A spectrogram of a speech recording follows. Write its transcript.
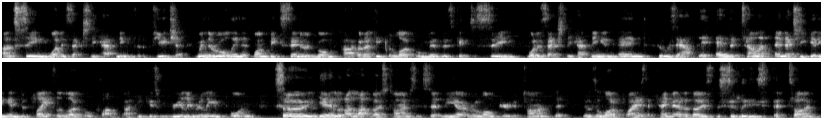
uh, seeing what is actually happening for the future. When they're all in at one big centre in Gordon Park, I don't think the local members get to see what is actually happening and, and who is out there and the talent and actually getting them to play for the local club, I think is really, really important. So, yeah, look, I love those times. It's certainly over a long period of time that there was a lot of players that came out of those facilities at that time.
